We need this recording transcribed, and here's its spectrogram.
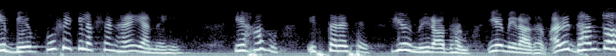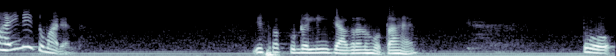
ये बेवकूफ़ी के लक्षण है या नहीं? कि हम इस तरह से, ये मेरा धर्म, ये मेरा धर्म। अरे धर्म तो है ही नहीं तुम्हारे अंदर। जिस वक्त कुंडली जागरण होता है तो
